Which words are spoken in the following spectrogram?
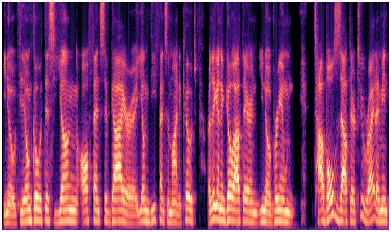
You know, if they don't go with this young offensive guy or a young defensive minded coach, are they going to go out there and you know bring him Todd Bowles is out there too, right? I mean,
